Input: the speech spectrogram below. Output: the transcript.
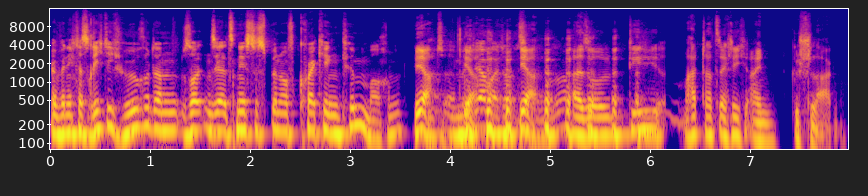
Ja, wenn ich das richtig höre, dann sollten sie als nächstes Spin-off Cracking Kim machen. Ja, und, äh, mit ja, der ja. oder? Also die hat tatsächlich eingeschlagen.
